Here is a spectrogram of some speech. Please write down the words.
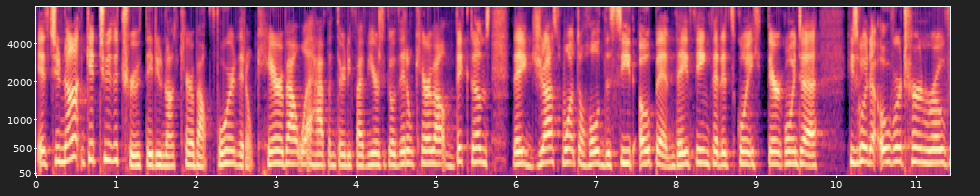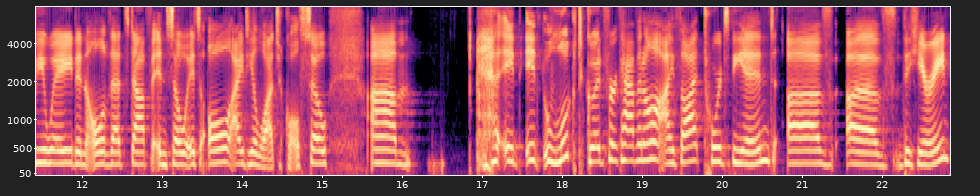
is to not get to the truth. They do not care about Ford. They don't care about what happened 35 years ago. They don't care about victims. They just want to hold the seat open. They think that it's going, they're going to, he's going to overturn Roe v. Wade and all of that stuff. And so it's all ideological. So, um, it it looked good for Kavanaugh. I thought towards the end of of the hearing,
